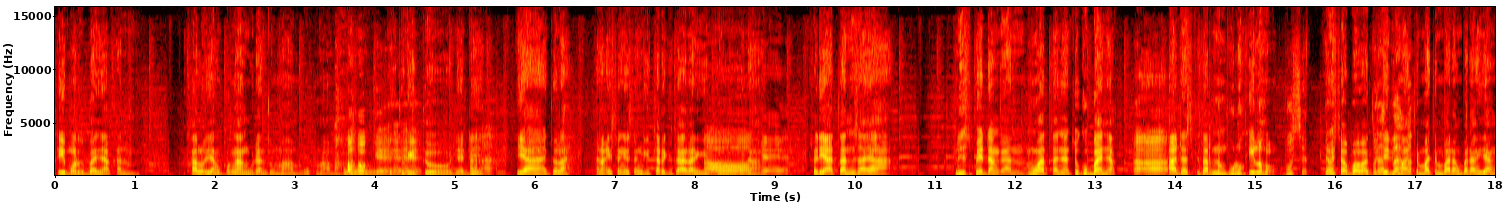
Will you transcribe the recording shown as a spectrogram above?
timur tuh banyak kan kalau yang pengangguran tuh mabuk-mabuk Oke. gitu-gitu. Jadi Ah, ah. ya itulah anak iseng-iseng gitar-gitaran gitu. Oh, Nah, kelihatan saya di sepeda kan muatannya cukup banyak. Ah, ah. Ada sekitar 60 kilo Buset. yang saya bawa tuh. Berat Jadi macam-macam barang-barang yang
